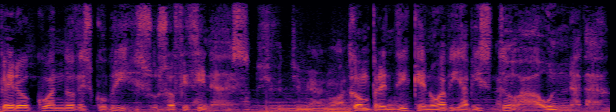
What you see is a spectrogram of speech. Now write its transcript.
pero cuando descubrí sus oficinas, comprendí que no había visto aún nada.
